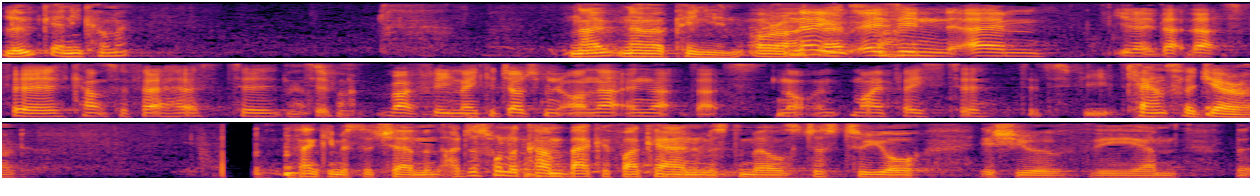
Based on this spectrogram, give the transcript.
Luke, any comment? No, no opinion. All right. no, that's as fine. in, um, you know, that, that's for Councillor Fairhurst to, to rightfully make a judgment on that, and that, that's not my place to, to dispute. Councillor Gerard. Thank you, Mr. Chairman. I just want to come back, if I can, Mr. Mills, just to your issue of the, um, the,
